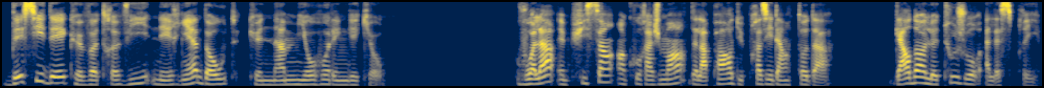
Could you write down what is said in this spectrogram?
Décidez que votre vie n'est rien d'autre que Nam-myoho Renge-kyo. Voilà un puissant encouragement de la part du président Toda, Gardons-le toujours à l'esprit.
